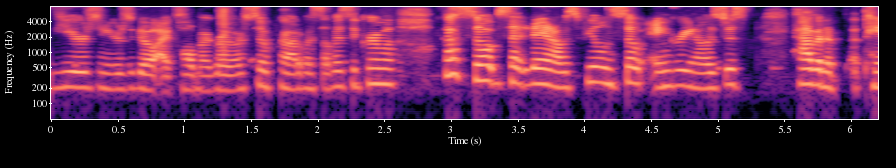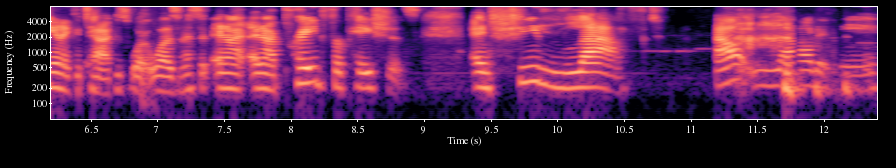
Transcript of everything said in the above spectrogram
years and years ago i called my grandmother i was so proud of myself. I said grandma i got so upset today and i was feeling so angry and i was just having a, a panic attack is what it was. And i said and i and i prayed for patience and she laughed out loud at me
